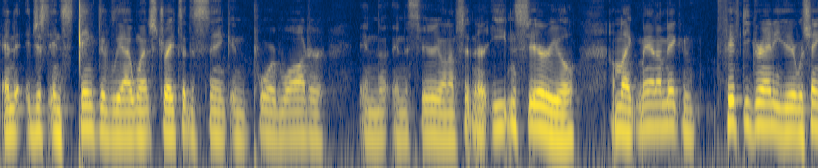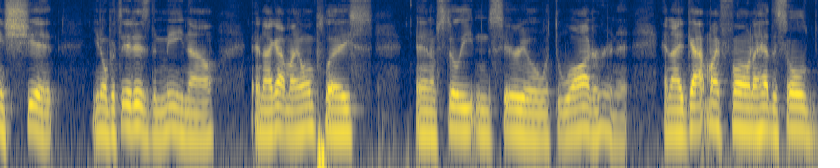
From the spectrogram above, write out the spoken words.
and it just instinctively I went straight to the sink and poured water in the in the cereal. And I'm sitting there eating cereal. I'm like, man, I'm making fifty grand a year, which ain't shit, you know, but it is to me now. And I got my own place and I'm still eating cereal with the water in it. And I got my phone. I had this old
